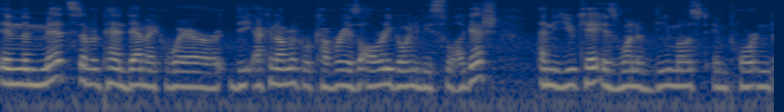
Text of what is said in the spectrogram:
in the midst of a pandemic where the economic recovery is already going to be sluggish, and the UK is one of the most important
